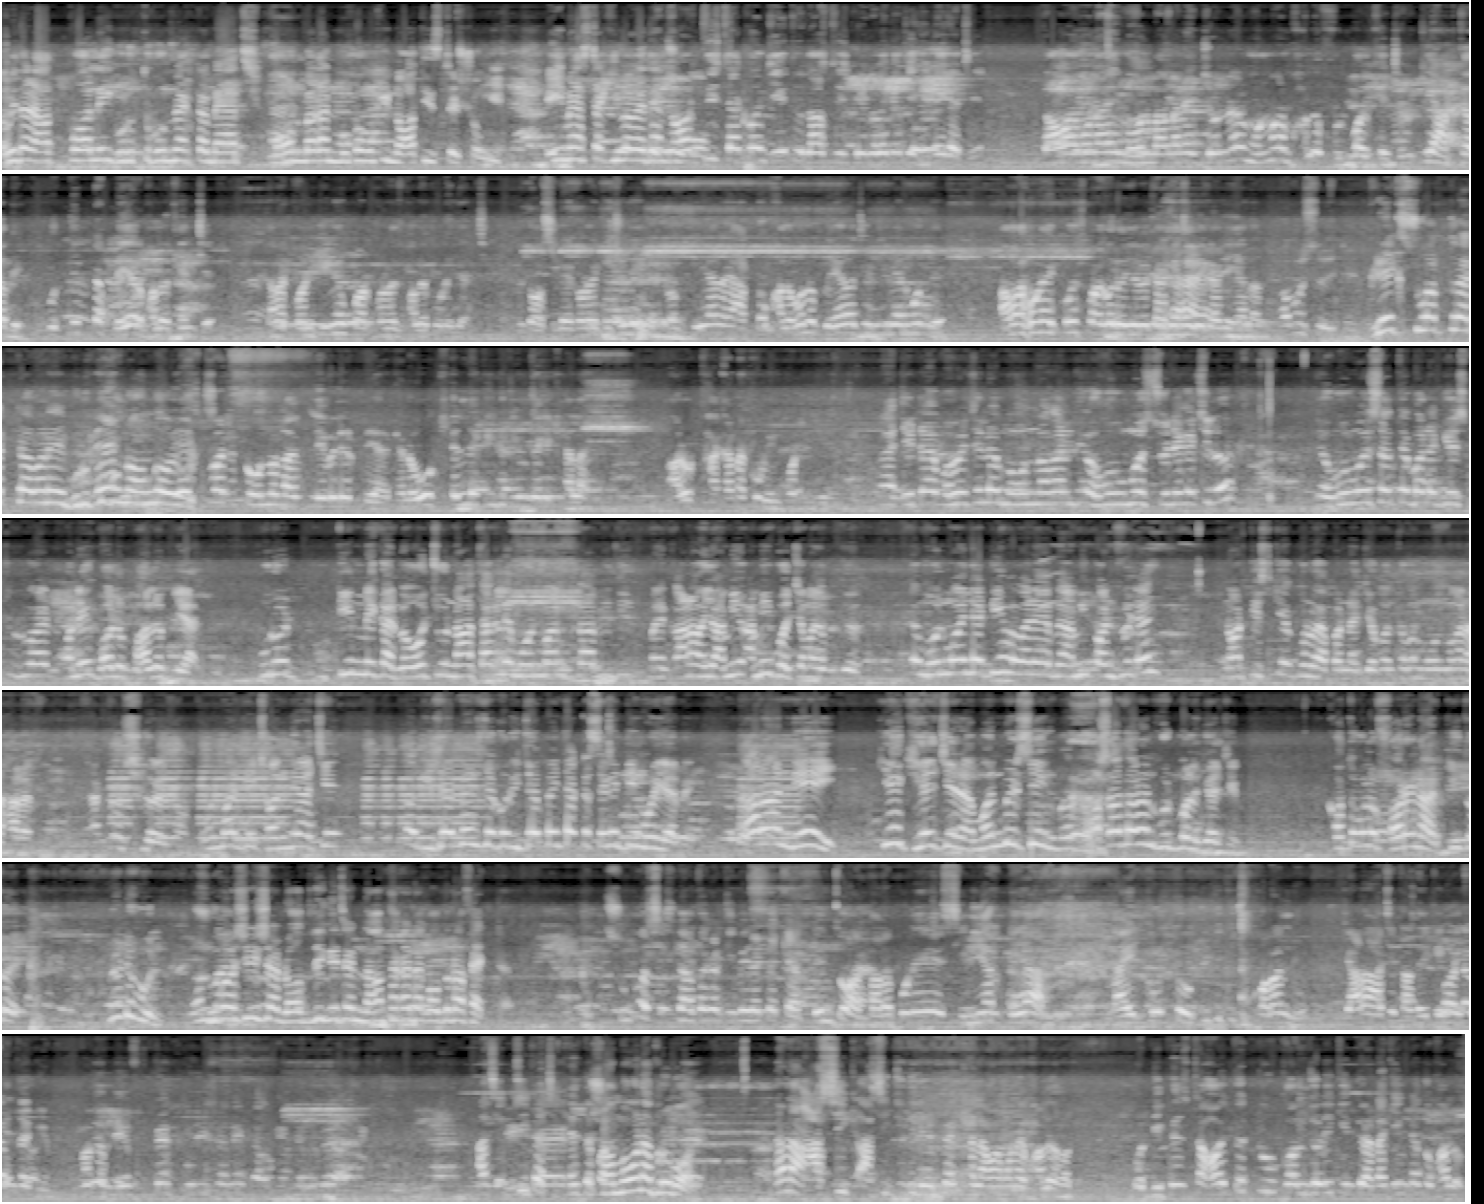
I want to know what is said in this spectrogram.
অমিতা রাত পোয়ালেই গুরুত্বপূর্ণ একটা ম্যাচ মোহনবাগান মুখোমুখি নর্থ ইস্টের সঙ্গে। এই ম্যাচটা কীভাবে দেখছ? নর্থ ইস্ট এখন যেহেতু লাস্ট ইস্ট বেঙ্গলের কাছে হেরে গেছে তো আমার মনে হয় মোহনবাগানের জন্য মোহনবাগান ভালো ফুটবল খেলছে। কে আটকাবে? প্রত্যেকটা প্লেয়ার ভালো খেলছে তারা কন্টিনিউ পারফরমেন্স ভালো করে যাচ্ছে। এটা অস্বীকার করার কিছু নেই এবং প্লেয়ার এত ভালো ভালো প্লেয়ার আছে টিমের মধ্যে আমার মনে হয় কোচ পাগল হয়ে যাবে কাকে ছেড়ে কাকে খেলাবে। অবশ্যই। গ্রেক সুয়ার তো একটা মানে গুরুত্বপূর্ণ অঙ্গ হয়ে উঠছে। এক্সপার্ট একটু অন্য লেভেলের প্লেয়ার কেন? ও খেললে কিন্তু টিমটাকে খেলায়। আর ওর থাকাটা খুব ইম্পর্টেন্ট যেটা ভেবেছিলাম মোহনবাগান থেকে হুবুমোস চলে গেছিল। হুবুমোর সাথে বলে গেস্ট রুয়ার অনেক ভালো ভালো প্লেয়ার পুরো টিম মেকার ও চু না থাকলে মোহনবাগান ক্লাব যদি মানে কানা হয়ে যায়, আমি আমি বলছি আমার। তো মোহনবাগান যে টিম মানে আমি কনফিডেন্ট নর্থ ইস্টকে কোনো ব্যাপার না যখন তখন মোহনবাগান হারাবে। একদম শিওর একদম। যে ছন্দে আছে রিজার্ভ বেঞ্চ দেখো রিজার্ভ বেঞ্চ একটা সেকেন্ড টিম হয়ে যাবে। তারা নেই কে খেলছে না? মনবীর সিং অসাধারণ ফুটবল খেলছে। কতগুলো ফরেনার কি তো বিউটিফুল সুভাশিস আর রদ্রিগেজের না থাকাটা কতটা ফ্যাক্টর সুপারসিস না থাকা টিমের একটা ক্যাপ্টেন তো আর তারপরে সিনিয়র প্লেয়ার গাইড করতো কিন্তু কিছু করার নেই। যারা আছে তাদেরকে। আচ্ছা ঠিক আছে। সম্ভাবনা প্রবল। না না আশিক আশিক যদি লেফট ব্যাক খেলে আমার মনে হয় ভালো হবে। ওর ডিফেন্সটা হয়তো একটু কমজোরি কিন্তু অ্যাটাকিংটা তো ভালো।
